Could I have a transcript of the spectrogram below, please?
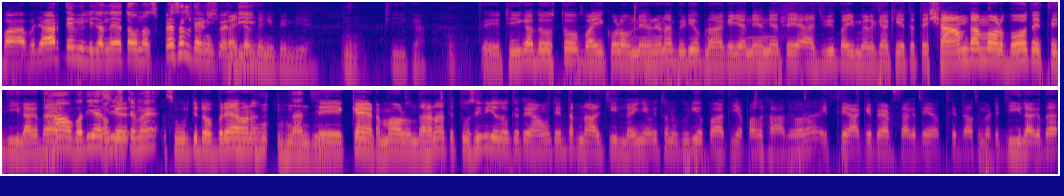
ਬਾਜ਼ਾਰ ਤੇ ਵੀ ਲੈ ਜਾਂਦੇ ਆ ਤਾਂ ਉਹਨਾਂ ਸਪੈਸ਼ਲ ਦੇਣੀ ਪੈਂਦੀ ਸਪੈਸ਼ਲ ਹੈ ਦੇਣੀ ਪੈਂਦੀ ਹੈ ਹੂੰ। ਠੀਕ ਆ। ਹੂੰ। ਤੇ ਠੀਕ ਆ ਦੋਸਤੋ ਬਾਈ ਕੋਲ ਆਉਂਦੇ ਹੁੰਦੇ ਨਾ ਵੀਡੀਓ ਬਣਾ ਕੇ ਜਾਂਦੇ ਆ ਤੇ ਅੱਜ ਵੀ ਬਾਈ ਮਿਲ ਗਿਆ ਖੇਤ ਤੇ। ਸ਼ਾਮ ਦਾ ਮਾਹੌਲ ਬਹੁਤ ਇੱਥੇ ਜੀ ਲੱਗਦਾ ਹਾਂ ਵਧੀਆ ਸਿਸਟਮ ਹੈ। ਸੂਰਜ ਡੁੱਬ ਰਿਹਾ ਹੁਣ ਹੂੰ, ਹਾਂਜੀ। ਤੇ ਘੈਂਟ ਮਾਹੌਲ ਹੁੰਦਾ ਹਨਾ ਤੇ ਤੁਸੀਂ ਵੀ ਜਦੋਂ ਕਿਤੇ ਆਓ ਤੇ ਇੱਧਰ ਨਾਲ ਝੀਲਾਂ ਹੀ ਆ ਵੀ ਤੁਹਾਨੂੰ ਵੀਡੀਓ ਪਾਤੀ ਆਪਾਂ ਦਿਖਾ ਦਿਓ ਹਨਾ। ਇੱਥੇ ਆ ਕੇ ਬੈਠ ਸਕਦੇ ਆ ਉੱਥੇ 10 ਮਿੰਟ ਜੀ ਲੱਗਦਾ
